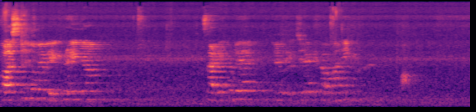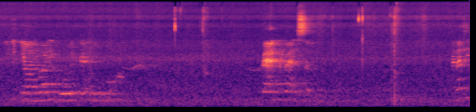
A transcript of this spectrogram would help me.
ਫਸਟ ਤੋਂ ਮੈਂ ਵੇਖ ਰਹੀ ਹਾਂ ਸਾਡੇ ਕੋਲ ਜਿਹੜੇ ਕਿਤਾਬਾਂ ਦੀ ਇੱਕ ਗਿਆਨ ਵਾਲੀ ਬੋਲ ਕੇ ਪੈਨ ਪੈਨਸਲ ਹੈ ਨਾ ਜੀ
